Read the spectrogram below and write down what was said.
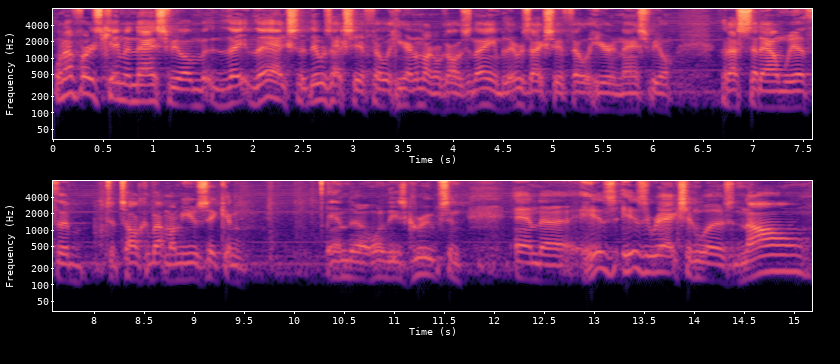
when I first came to Nashville, they they actually there was actually a fellow here, and I'm not going to call his name, but there was actually a fellow here in Nashville that I sat down with uh, to talk about my music and and uh, one of these groups, and and uh, his his reaction was, "No,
